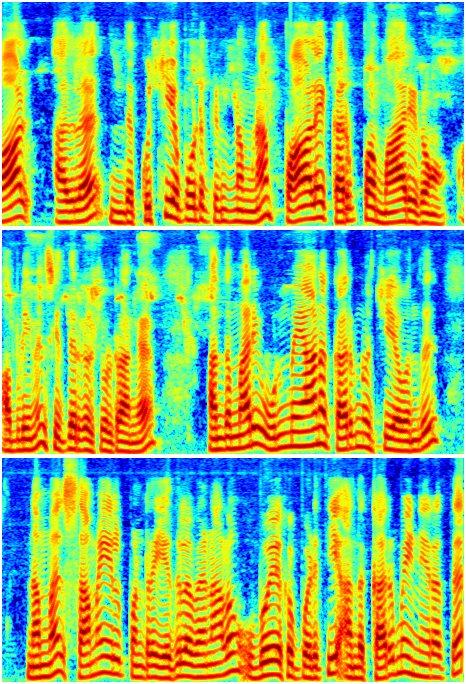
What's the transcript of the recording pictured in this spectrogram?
பால் அதில் இந்த குச்சியை போட்டு கிண்டினோம்னா பாலே கருப்பாக மாறிடும் அப்படின்னு சித்தர்கள் சொல்கிறாங்க அந்த மாதிரி உண்மையான கருநொச்சியை வந்து நம்ம சமையல் பண்ணுற எதில் வேணாலும் உபயோகப்படுத்தி அந்த கருமை நிறத்தை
